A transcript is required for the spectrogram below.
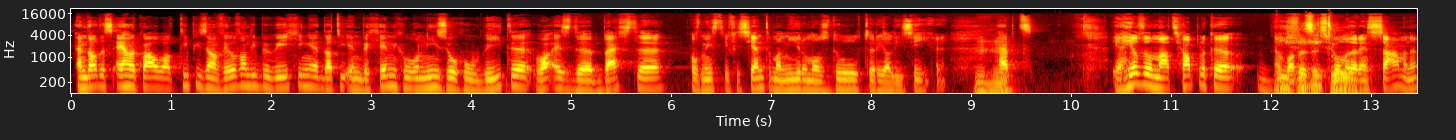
en dat is eigenlijk wel wat typisch aan veel van die bewegingen, dat die in het begin gewoon niet zo goed weten wat is de beste of meest efficiënte manier om ons doel te realiseren. Je hebt ja, heel veel maatschappelijke visies komen daarin samen. Hè.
